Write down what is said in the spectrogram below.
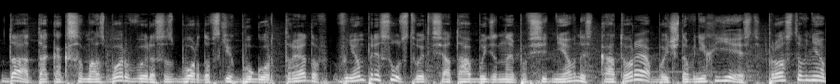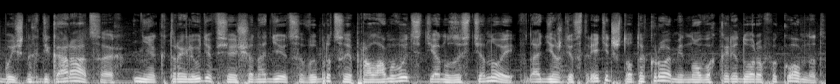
Да, так как самосбор вырос из бордовских бугурт-тредов, в нем присутствует вся та обыденная повседневность, которая обычно в них есть, просто в необычных декорациях. Некоторые люди все еще надеются выбраться и проламывают стену за стеной, в надежде встретить что-то кроме новых коридоров и комнат.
